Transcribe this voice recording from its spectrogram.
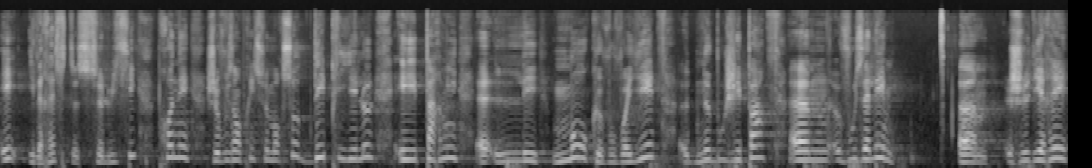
et il reste celui-ci. Prenez, je vous en prie, ce morceau, dépliez-le, et parmi euh, les mots que vous voyez, euh, ne bougez pas, euh, vous allez, je dirais,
